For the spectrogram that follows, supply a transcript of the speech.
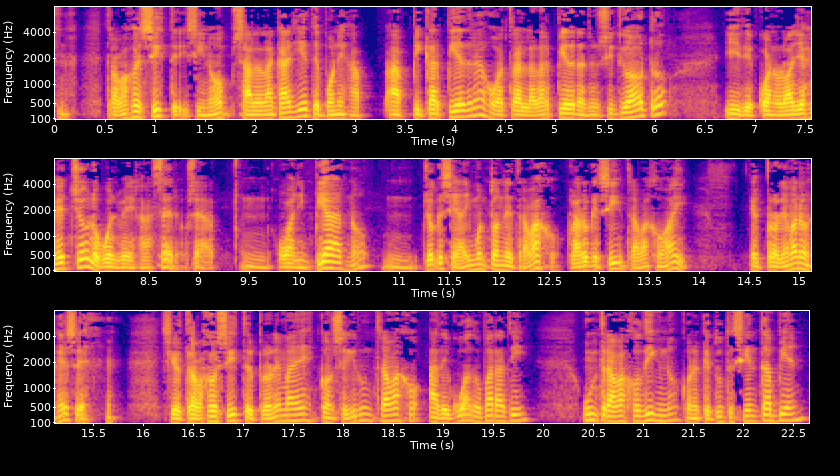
trabajo existe y si no, sale a la calle, te pones a, a picar piedras o a trasladar piedras de un sitio a otro y de cuando lo hayas hecho lo vuelves a hacer. O sea, Mm, o a limpiar, ¿no? Mm, yo qué sé, hay un montón de trabajo. Claro que sí, trabajo hay. El problema no es ese. si el trabajo existe, el problema es conseguir un trabajo adecuado para ti, un trabajo digno con el que tú te sientas bien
